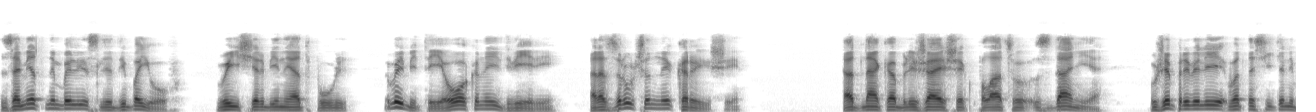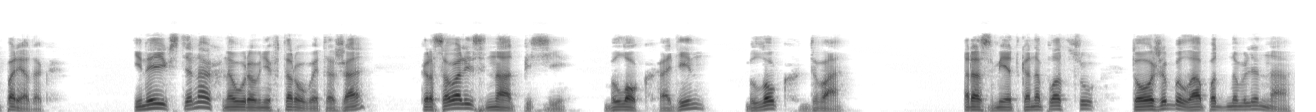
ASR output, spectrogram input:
заметны были следы боев, выщербины от пуль, выбитые окна и двери, разрушенные крыши. Однако ближайшие к плацу здания уже привели в относительный порядок, и на их стенах на уровне второго этажа красовались надписи «Блок-1», «Блок-2». Разметка на плацу тоже была подновлена.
